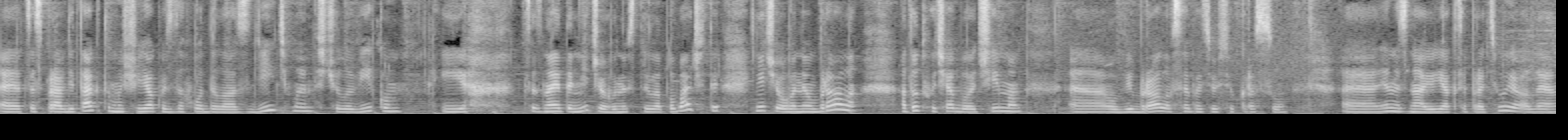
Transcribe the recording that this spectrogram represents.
Е, Це справді так, тому що якось заходила з дітьми, з чоловіком. І це, знаєте, нічого не встигла побачити, нічого не обрала, а тут хоча б очима е, вібрала в себе цю всю красу. Е, я не знаю, як це працює, але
